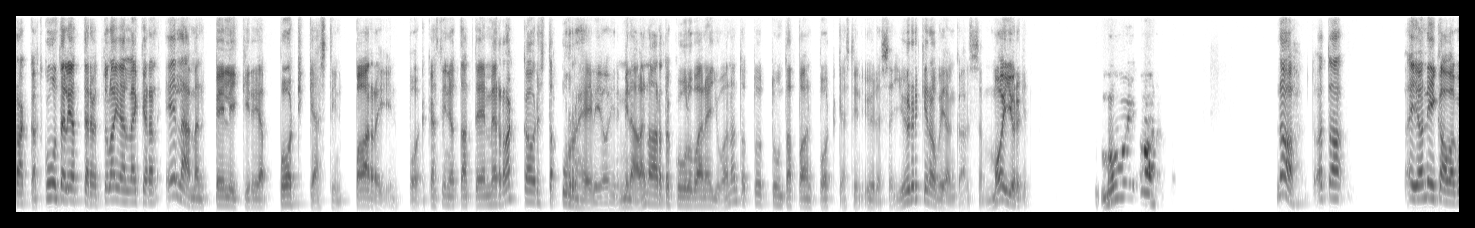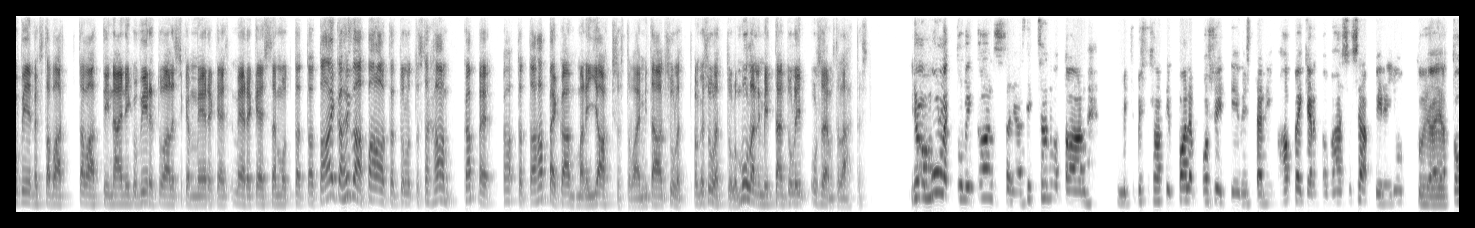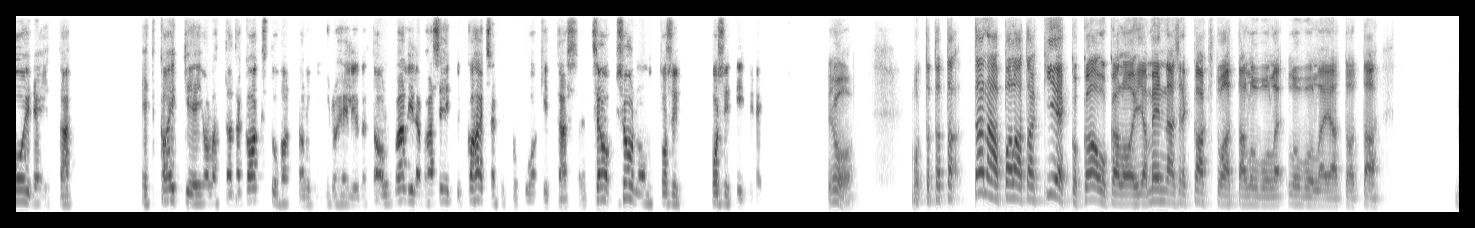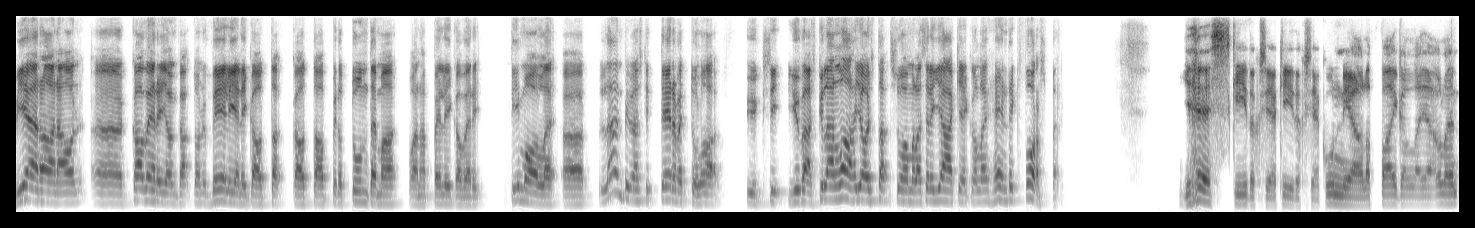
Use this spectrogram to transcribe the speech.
Rakkaat kuuntelijat, tervetuloa jälleen kerran Elämän pelikirja podcastin pariin. Podcastin, jota teemme rakkaudesta urheilijoihin. Minä olen Arto Kuuluvainen, juonan tuttuun tapaan podcastin yhdessä Jyrki Rovian kanssa. Moi Jyrki! Moi Arto! No, tota, ei ole niin kauan kuin viimeksi tavattiin näin niin kuin virtuaalisissa merkeissä, mutta tota, aika hyvää palautetta tullut tuosta ham, kape, tota, Hape Kampmanin jaksosta, vai mitä on sulle, onko sulle tullut? Mulle nimittäin tuli useammasta lähteestä. Joo, mulle tuli kanssa, ja sitten sanotaan, mistä saatiin paljon positiivista, niin Hape kertoo vähän sisäpiirijuttuja, ja toinen, että, että kaikki ei olla täältä 2000-luvun urheilijoita, että on ollut välillä vähän 70-80-lukuakin tässä. Että se, on, se on ollut tosi positiivinen. Joo, mutta tota, tänään palataan kiekkokaukaloihin ja mennään sinne 2000-luvulle luvulle, ja tota, Vieraana on äh, kaveri, jonka tuon veljeni kautta, kautta oppinut tuntemaan, vanha pelikaveri Timolle. Äh, lämpimästi tervetuloa yksi Jyväskylän lahjoista suomalaiselle jääkiekolle Henrik Forsberg. Yes, kiitoksia, kiitoksia. Kunnia olla paikalla ja olen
